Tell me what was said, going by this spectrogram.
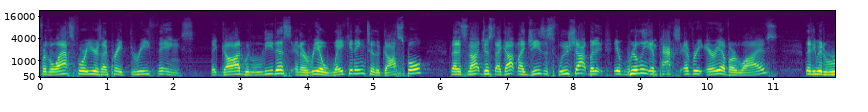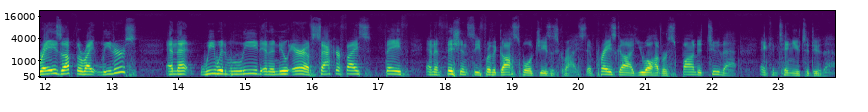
for the last four years, I prayed three things that God would lead us in a reawakening to the gospel that it's not just I got my Jesus flu shot, but it, it really impacts every area of our lives. That He would raise up the right leaders and that we would lead in a new era of sacrifice, faith, and efficiency for the gospel of Jesus Christ. And praise God, you all have responded to that and continue to do that.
